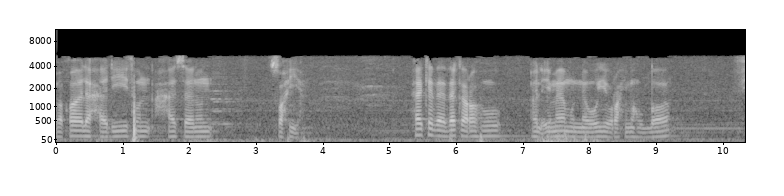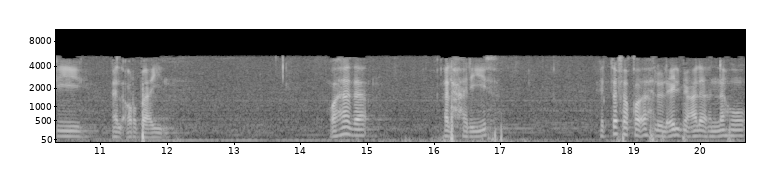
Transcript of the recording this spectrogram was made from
وقال حديث حسن صحيح. هكذا ذكره الإمام النووي رحمه الله في الأربعين. وهذا الحديث اتفق أهل العلم على أنه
